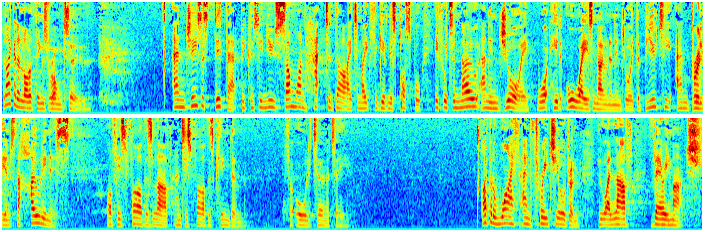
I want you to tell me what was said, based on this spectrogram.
but I get a lot of things wrong too. And Jesus did that because he knew someone had to die to make forgiveness possible if we're to know and enjoy what he'd always known and enjoyed the beauty and brilliance, the holiness of his Father's love and his Father's kingdom for all eternity. I've got a wife and three children who I love very much.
